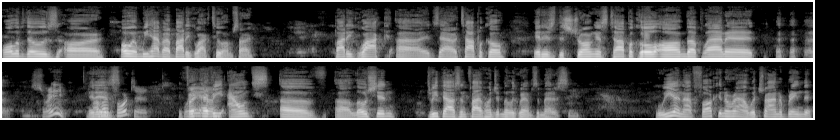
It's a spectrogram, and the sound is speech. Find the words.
All of those are. Oh, and we have our body guac too. I'm sorry. Body guac. Uh, it's our topical. It is the strongest topical on the planet. Sweet. It I look is. forward to it. For We, uh, every ounce of uh, lotion, 3,500 milligrams of medicine. We are not fucking around. We're trying to bring the.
